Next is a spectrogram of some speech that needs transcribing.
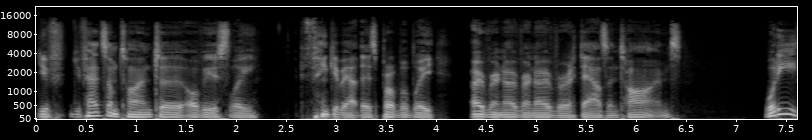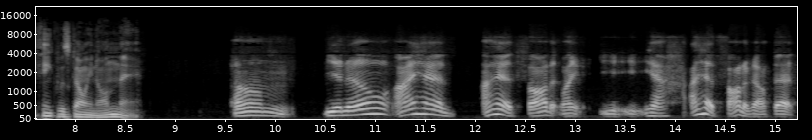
You've you've had some time to obviously think about this probably over and over and over a thousand times. What do you think was going on there? Um, you know, I had I had thought like yeah, I had thought about that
